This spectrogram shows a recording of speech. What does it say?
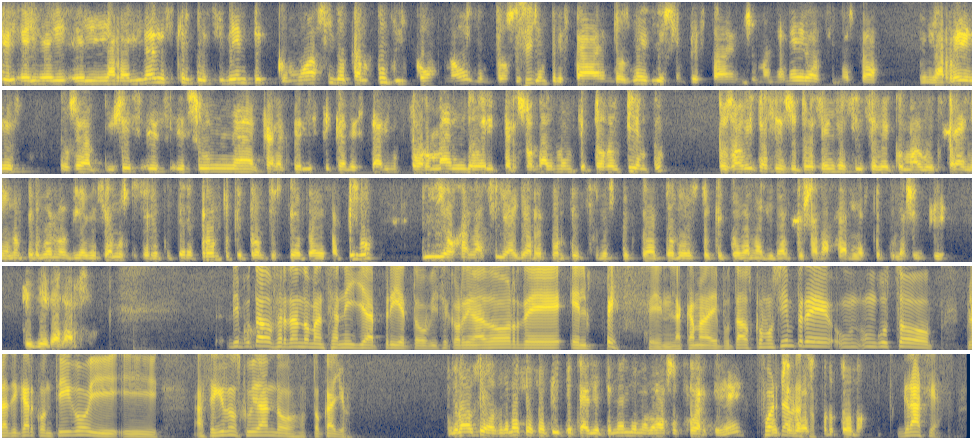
la realidad es que el presidente, como ha sido tan público, ¿no? Y entonces siempre está en los medios, siempre está en su mañanera, siempre está en las redes. O sea, pues es, es, es una característica de estar informando él personalmente todo el tiempo. Pues ahorita sin su presencia sí se ve como algo extraño, ¿no? Pero bueno, le deseamos que se recupere pronto, que pronto esté otra vez activo y ojalá sí haya reportes respecto a todo esto que puedan ayudar pues a bajar la especulación que que llega a darse. Diputado Fernando Manzanilla Prieto, vicecoordinador de El PES en la Cámara de Diputados. Como siempre, un, gusto platicar contigo y, a seguirnos cuidando, Tocayo. Gracias, gracias a ti, Tocayo. Te mando un abrazo fuerte. ¿eh? Fuerte abrazo. Gracias por todo. Gracias.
